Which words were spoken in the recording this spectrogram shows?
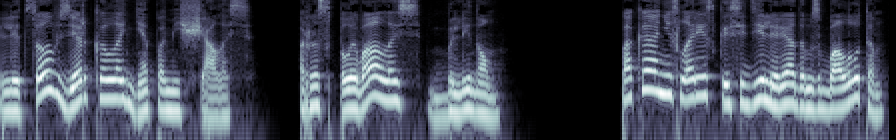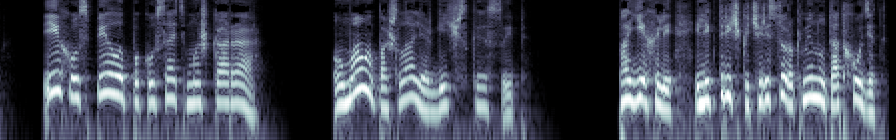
Лицо в зеркало не помещалось. Расплывалось блином. Пока они с Лариской сидели рядом с болотом, их успела покусать мошкара. У мамы пошла аллергическая сыпь. «Поехали, электричка через сорок минут отходит!»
